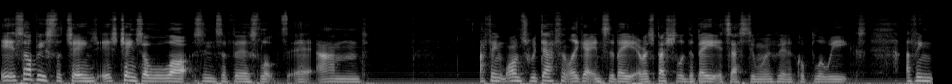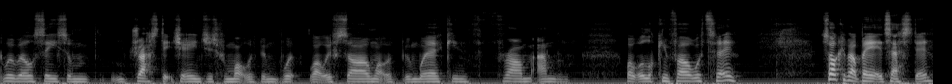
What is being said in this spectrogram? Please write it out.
It's obviously changed. It's changed a lot since I first looked at it, and I think once we definitely get into the beta, especially the beta testing within a couple of weeks, I think we will see some drastic changes from what we've been what we've saw and what we've been working from, and what we're looking forward to. Talking about beta testing,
